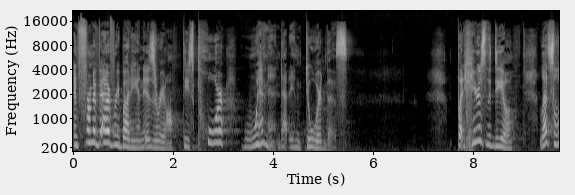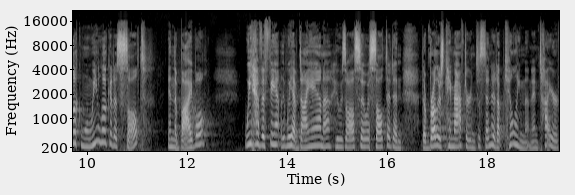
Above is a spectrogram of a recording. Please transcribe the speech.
In front of everybody in Israel, these poor women that endured this. But here's the deal. Let's look, when we look at assault in the Bible, we have a family, we have Dinah who was also assaulted, and the brothers came after and just ended up killing an entire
